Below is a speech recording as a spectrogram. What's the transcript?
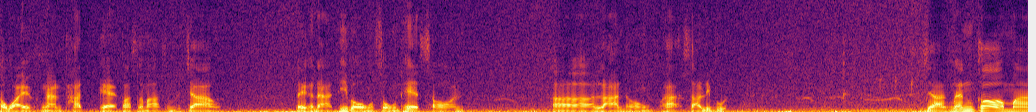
ถวายงานพัดแก่พระสมมาสมุทธเจ้า ในขณะที่พระองค์ทรงเทศสอนหลานของพระสารีบุตร จากนั้นก็มา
